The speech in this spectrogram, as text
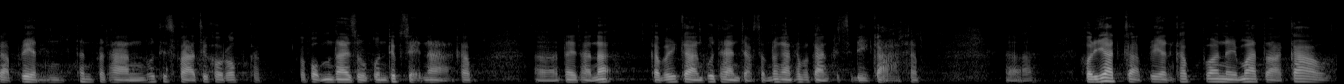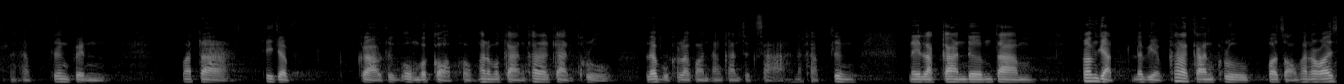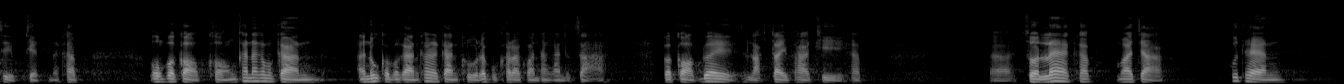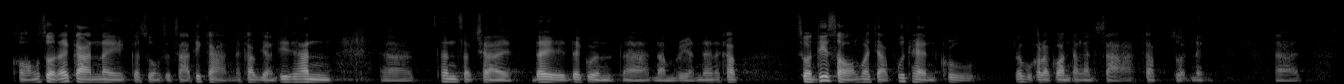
กราบเรียนท่านประธานวุฒิสภาที่เคารพครับกับผมนายสุรพลทิพย์เสนาครับในฐานะกรรมธิการผู้แทนจากสำนักงานคณะกรรมการกฤษฎีกาครับอขออนุญาตกราบเรียนครับว่าในมาตรา9นะครับซึ่งเป็นมาตราที่จะกล่าวถึงองค์ประกอบของคณะกรรมการข้าราชการครู และบุคลากรทางการศึกษานะครับ ซึ่งในหลักการเดิมตามพระบัญญัติระเบียบข้าราชการครูพศ2547นะครับ องค์ประกอบของคณะกรรมการอนุกรรมการข้าราชการครูและบุคลากรทางการศึกษา ประกอบด้วยหลักไตรภาคีครับส่วนแรกครับมาจากผู้แทนของส่วนราชการในกระทรวงศึกษาธิการนะครับ อย่างที่ท่านท่านศักชัยได้ได้กรุณานำเรียนนะครับ ส่วนที่สองมาจากผู้แทนครูและบุคลากรทางการศึกษาครับส่วนหนึ่ง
